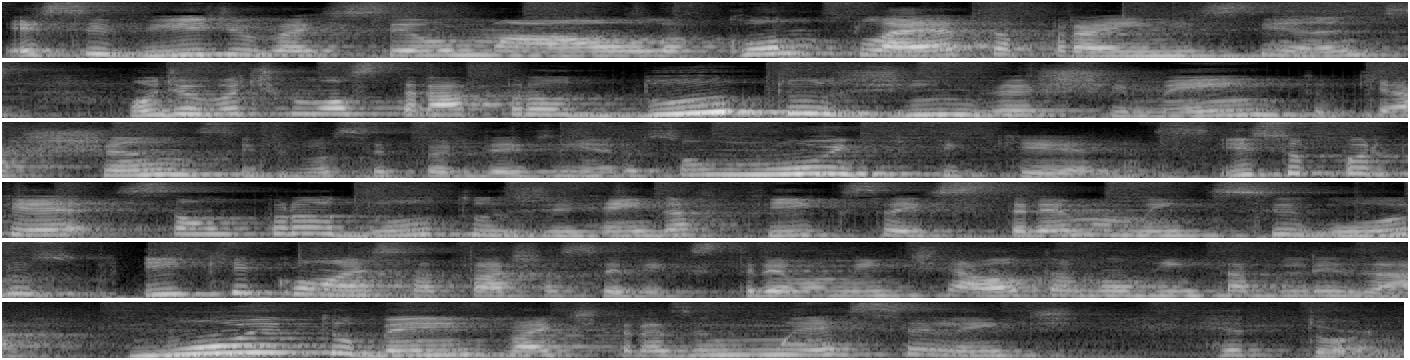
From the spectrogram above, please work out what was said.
esse vídeo vai ser uma aula completa para iniciantes, onde eu vou te mostrar produtos de investimento que a chance de você perder dinheiro são muito pequenas. Isso porque são produtos de renda fixa extremamente seguros e que com essa taxa Selic extremamente alta vão rentabilizar muito bem, vai te trazer um excelente retorno.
